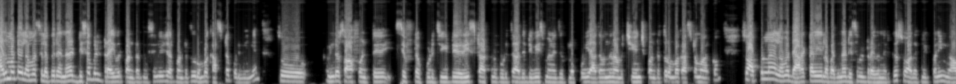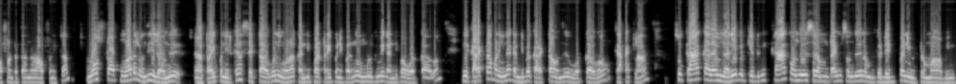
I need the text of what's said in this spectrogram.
அது மட்டும் இல்லாம சில பேர் என்ன டிசபிள் டிரைவர் பண்றதுக்கு சிக்னேச்சர் பண்ணுறதுக்கு ரொம்ப கஷ்டப்படுவீங்க. ஸோ விண்டோஸ் ஆஃப் பண்ணிட்டு ஷிஃப்ட்டை பிடிச்சிக்கிட்டு ரீஸ்டார்ட்னு கொடுத்து அது டிவைஸ் மேனேஜருக்குள்ள போய் அதை வந்து நம்ம சேஞ்ச் பண்றது ரொம்ப கஷ்டமா இருக்கும். ஸோ அப்படிலாம் இல்லாம டேரக்டாவே இதுல பாத்தீங்கன்னா டிசபிள் டிரைவர் இருக்கு. ஸோ அதை கிளிக் பண்ணி நீங்க ஆஃப் பண்ணுறதா இருந்தாலும் ஆஃப் பண்ணிக்கலாம். மோஸ்ட் ஆஃப் மாடல் வந்து இதுல வந்து ட்ரை பண்ணிருக்கேன் செட் ஆகும். நீங்க வேணா கண்டிப்பா ட்ரை பண்ணி பாருங்க. உங்களுக்குமே கண்டிப்பா ஒர்க் ஆகும். நீங்க கரெக்டா பண்ணீங்கன்னா கண்டிப்பா கரெக்டா வந்து ஒர்க் ஆகும். கிராக்லாம் ஸோ கிராக் அதை நிறைய பேர் கேட்டிருக்கீங்க. கிராக் வந்து சில டைம்ஸ் வந்து நமக்கு டெட் பண்ணி விட்டுருமா அப்படின்னு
